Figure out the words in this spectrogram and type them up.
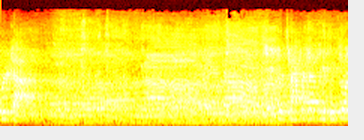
উল্টা। একটু চাপাচাপি ভিতরে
